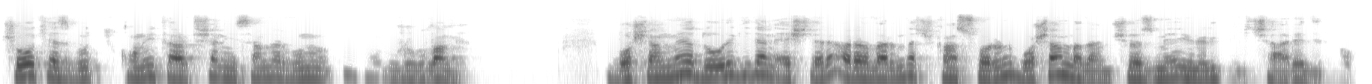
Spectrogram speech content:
çoğu kez bu konuyu tartışan insanlar bunu vurgulamıyor. Boşanmaya doğru giden eşlere aralarında çıkan sorunu boşanmadan çözmeye yönelik bir çaredir bu.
